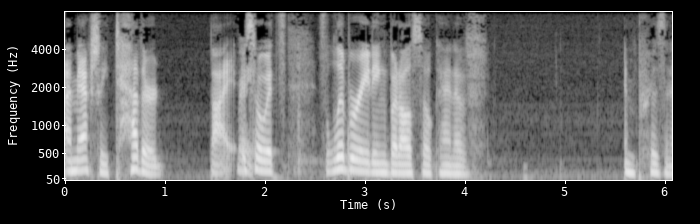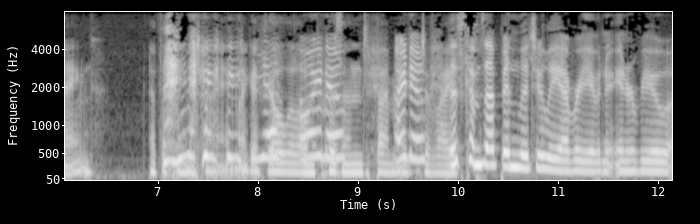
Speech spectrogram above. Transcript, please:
I'm actually tethered by it. Right. So it's it's liberating, but also kind of imprisoning at the same time. Like I Yeah. feel a little Oh, imprisoned by my I know. device. This comes up in literally every interview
